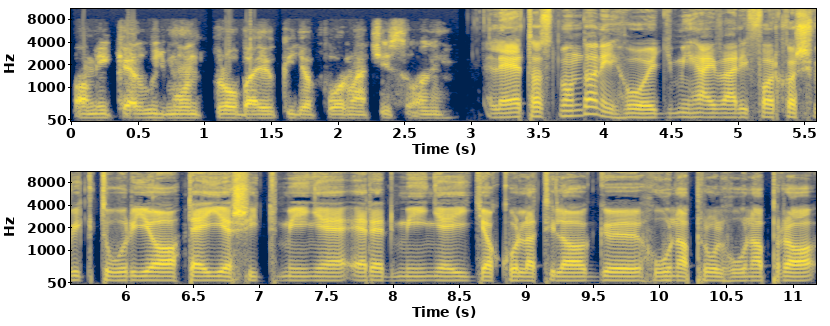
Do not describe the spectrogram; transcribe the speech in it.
amikkel úgymond próbáljuk így a formát csiszolni. Lehet azt mondani, hogy Mihályvári Farkas Viktória teljesítménye, eredményei gyakorlatilag hónapról hónapra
